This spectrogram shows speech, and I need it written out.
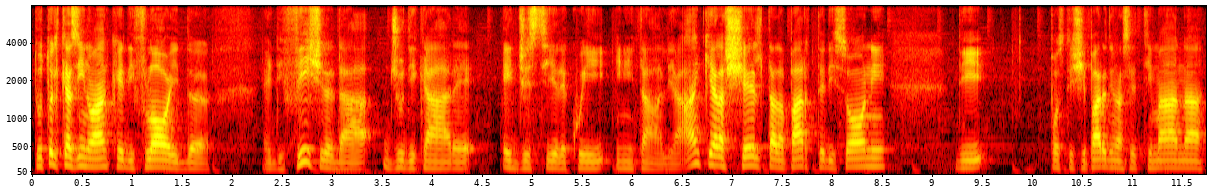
Tutto il casino anche di Floyd è difficile da giudicare e gestire qui in Italia. Anche la scelta da parte di Sony di posticipare di una settimana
